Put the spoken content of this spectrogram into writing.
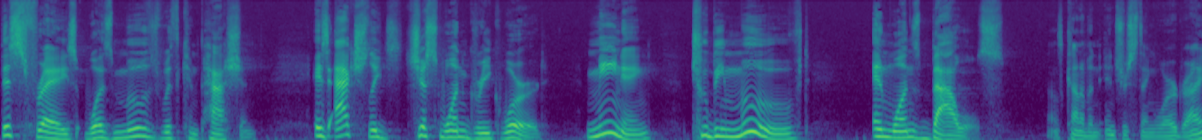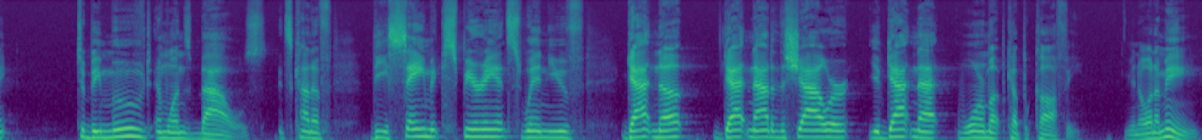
This phrase, was moved with compassion, is actually just one Greek word, meaning to be moved in one's bowels. That's kind of an interesting word, right? To be moved in one's bowels. It's kind of the same experience when you've gotten up, gotten out of the shower, you've gotten that warm up cup of coffee. You know what I mean?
